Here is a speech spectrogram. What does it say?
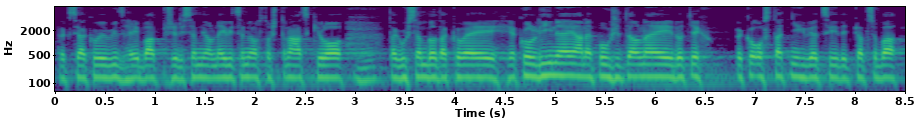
tak si jako víc hejbat, protože když jsem měl nejvíce měl 114 kg, mm. tak už jsem byl takový jako línej a nepoužitelný do těch jako ostatních věcí. Teďka třeba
